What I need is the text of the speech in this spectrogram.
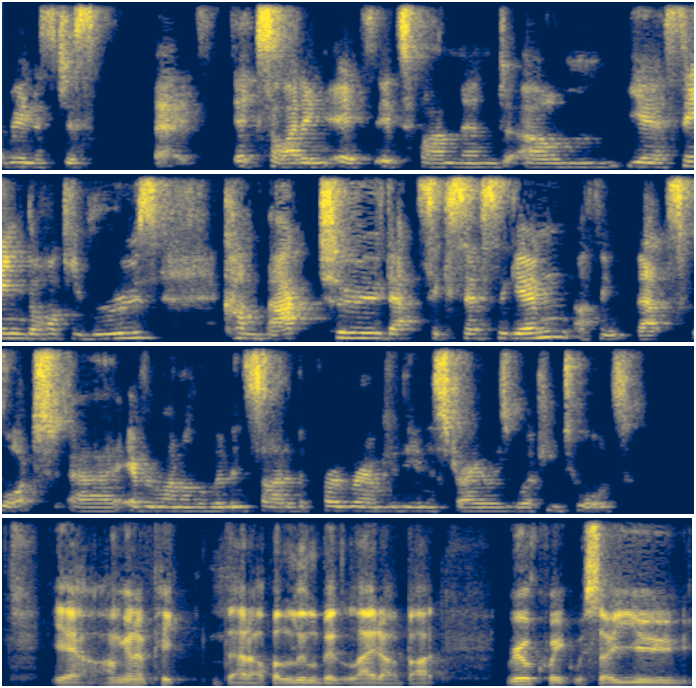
I mean it's just uh, it's exciting it's it's fun and um, yeah seeing the hockey Hockeyroos come back to that success again I think that's what uh, everyone on the women's side of the program within Australia is working towards. Yeah, I'm going to pick that up a little bit later, but real quick, so you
